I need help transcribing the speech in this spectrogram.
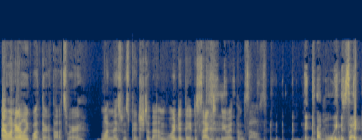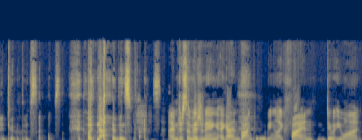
I wonder, like, what their thoughts were when this was pitched to them, or did they decide to do it themselves? They probably decided to do it themselves. I would not have been surprised. I'm just envisioning again Bon Kudu being like, "Fine, do what you want.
